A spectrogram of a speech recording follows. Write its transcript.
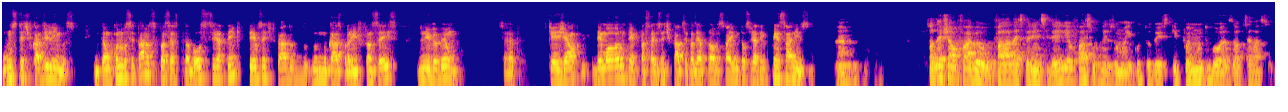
um certificado de línguas. Então, quando você está nesse processo da bolsa, você já tem que ter o certificado, do, do, no caso para a gente francês, do nível B1, certo? Que já é demora um tempo para sair o certificado, você fazer a prova e sair, então você já tem que pensar nisso. Uhum. Só deixar o Fábio falar da experiência dele e eu faço um resumo aí com tudo isso, que foi muito boa as observações.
